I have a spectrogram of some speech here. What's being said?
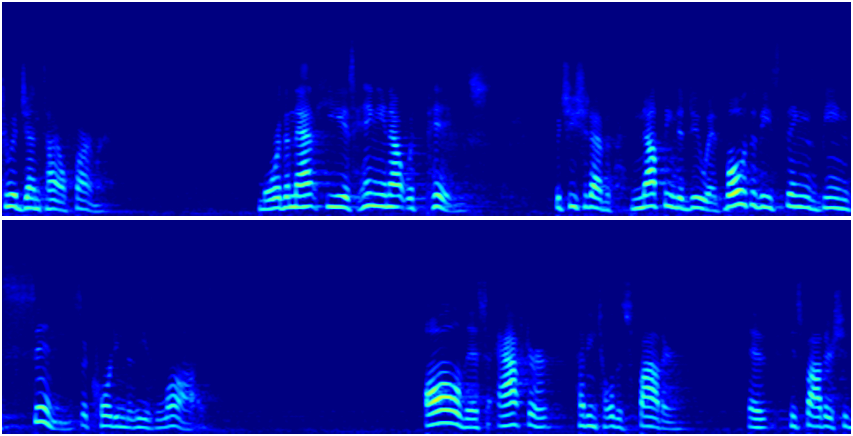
to a Gentile farmer. More than that, he is hanging out with pigs, which he should have nothing to do with. Both of these things being sins according to these laws. All this after having told his father that his father should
